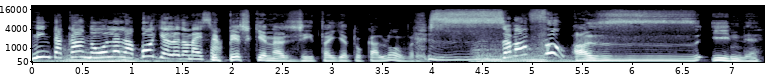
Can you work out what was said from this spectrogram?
Μην τα κάνω όλα λαμπόγιαλο εδώ μέσα. Ε, πες και να ζήτα για το καλό, βρε. Ζαμανφού. Αζ είναι.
